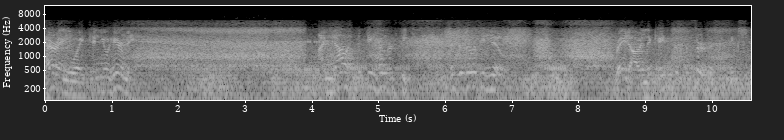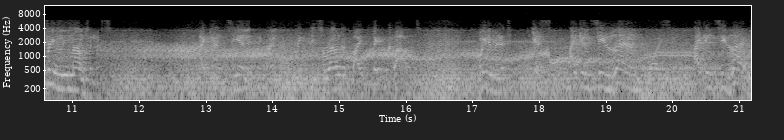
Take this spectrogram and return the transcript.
Herringway, can you hear me? I'm now at 1,500 feet. Visibility nil. Radar indicates that the surface is extremely mountainous. I can't see anything. I'm completely surrounded by thick clouds. Wait a minute. Yes, I can see land, boys. I can see land.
